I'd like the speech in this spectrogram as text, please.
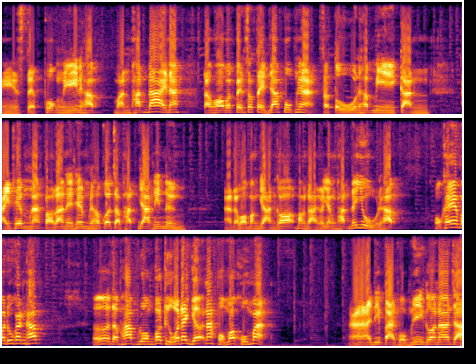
นี่สเต็ปพวกนี้นะครับ มันพัดได้นะ แต่พอไปเป็นสเตจยากปุ๊บเนี่ยศัตรูนะครับมีการ ไอเทมนะต่อต้านไอเทมนะครับก็จะพัดยากนิดนึงอ่าแต่ว่าบางอย่างก็บางด่านก็ยังพัดได้อยู่นะครับ โอเคมาดูกันครับ เออแต่ภาพรวมก็ถือว่าได้เยอะนะ ผมว่าคุ้มอะอ่าไอดีแปดผมนี่ก็น่าจะ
